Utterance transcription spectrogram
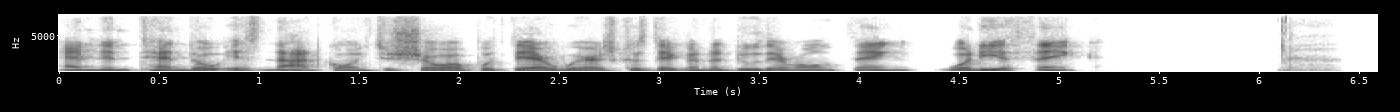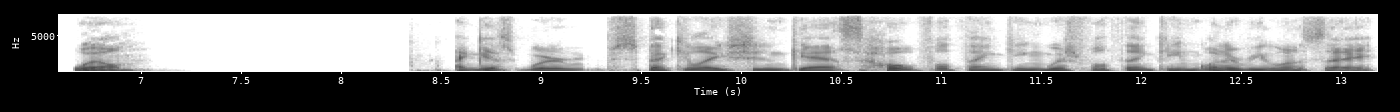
and Nintendo is not going to show up with their wares because they're going to do their own thing? What do you think? Well, I guess we're speculation, guess, hopeful thinking, wishful thinking, whatever you want to say.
